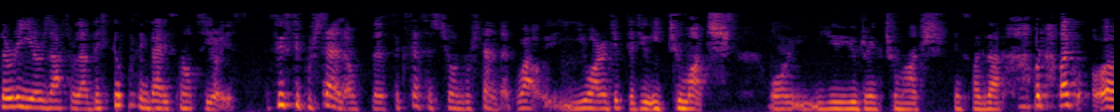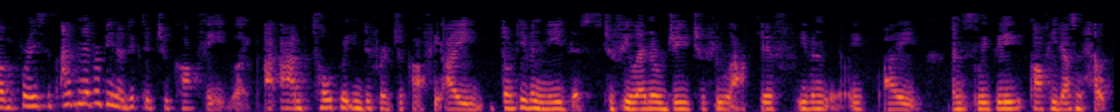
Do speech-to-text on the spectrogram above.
30 years after that, they still think that it's not serious. 50% of the success is to understand that, wow, you are addicted, you eat too much, or you you drink too much, things like that. But like um, for instance, I've never been addicted to coffee. Like I, I'm totally indifferent to coffee. I don't even need this to feel energy, to feel active. Even if I am sleepy, coffee doesn't help.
